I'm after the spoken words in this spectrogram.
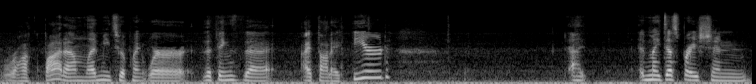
rock bottom, led me to a point where the things that I thought I feared, I, my desperation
